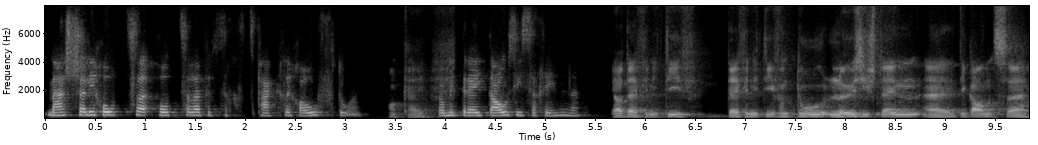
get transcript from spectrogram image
Mäschchen kotzeln, für sich das Päckchen auftun. Okay. Damit trägt alles in sich. Ja, definitiv. Definitiv. Und du löst dann äh, die ganzen,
